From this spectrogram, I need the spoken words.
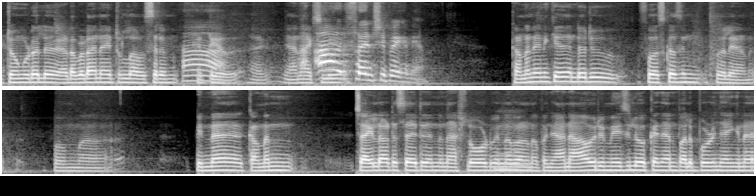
ഏറ്റവും കൂടുതൽ ഇടപെടാനായിട്ടുള്ള അവസരം കിട്ടിയത്. ഞാൻ ആക്ച്വലി ഫ്രണ്ട്ഷിപ്പ് എങ്ങനെയാ? കണ്ണൻ എനിക്ക് എന്റെ ഒരു ഫസ്റ്റ് കസിൻ പോലെയാണ്. അപ്പം പിന്നെ കണ്ണൻ ചൈൽഡ് ആർട്ടിസ്റ്റ് ആയിട്ട് തന്നെ നാഷണൽ അവാർഡ് വിന്നറാണ് അപ്പം ഞാൻ ആ ഒരു ഇമേജിലും ഒക്കെ ഞാൻ പലപ്പോഴും ഞാൻ ഇങ്ങനെ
